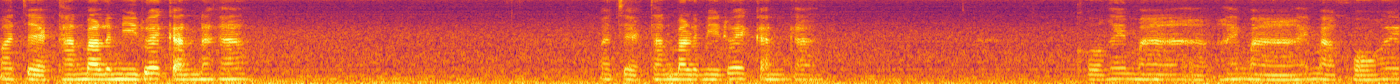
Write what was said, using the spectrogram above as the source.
มาแจกทานบารมีด้วยกันนะคะ มาแจกทานบารมีด้วยกันค่ะขอให้มาให้มาให้มาขอให้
